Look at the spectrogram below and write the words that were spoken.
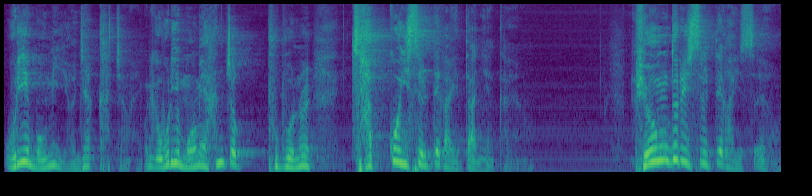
우리 몸이 연약하잖아요. 그러니까 우리 몸의 한쪽 부분을 잡고 있을 때가 있다니까요. 병들이 있을 때가 있어요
